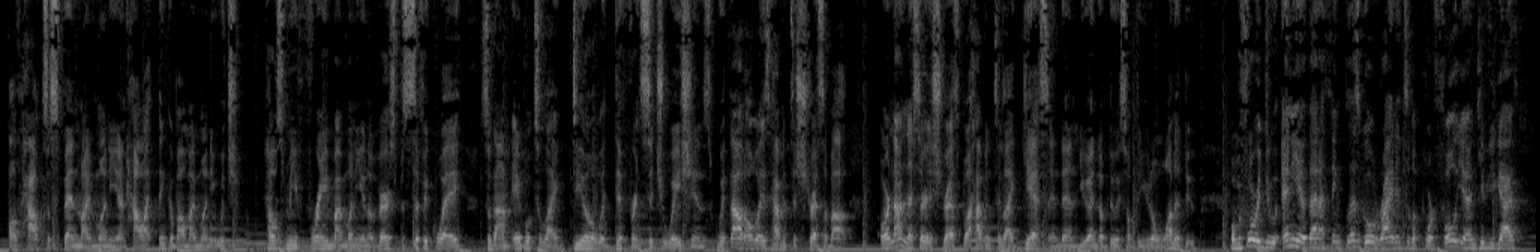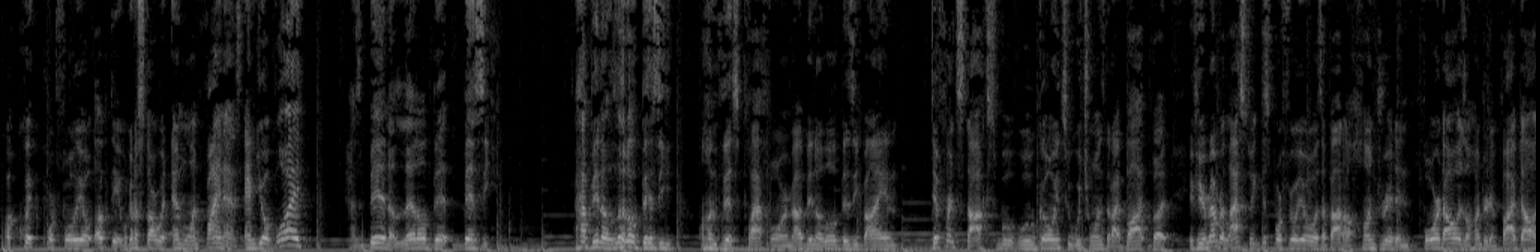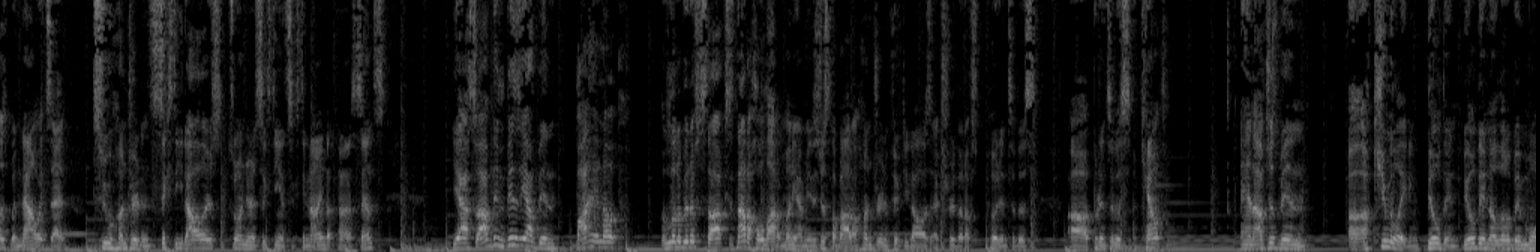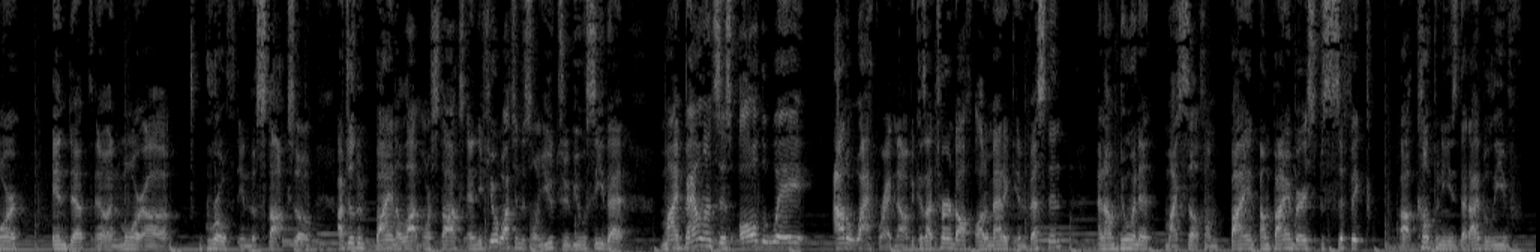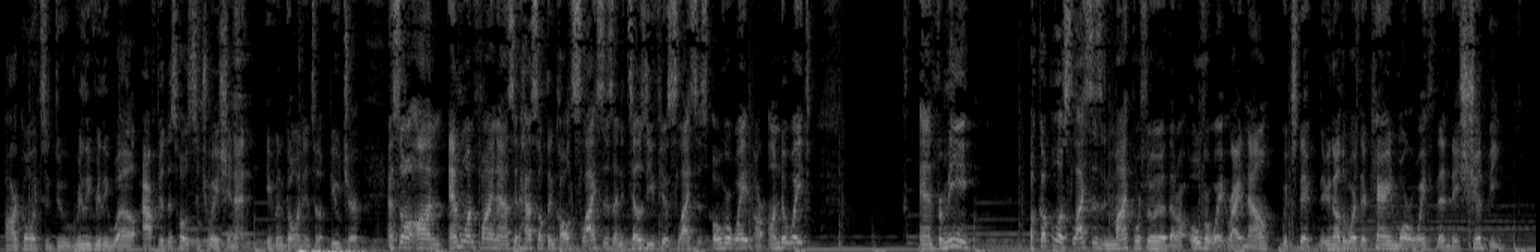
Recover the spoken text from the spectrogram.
of how to spend my money and how I think about my money, which helps me frame my money in a very specific way so that I'm able to like deal with different situations without always having to stress about, or not necessarily stress, but having to like guess and then you end up doing something you don't want to do. But before we do any of that, I think let's go right into the portfolio and give you guys a quick portfolio update. We're going to start with M1 Finance and your boy has been a little bit busy. I've been a little busy on this platform. I've been a little busy buying different stocks. We'll, we'll go into which ones that I bought, but if you remember last week, this portfolio was about $104, $105, but now it's at $260, 260 and 69 uh, cents. Yeah, so I've been busy. I've been buying up a little bit of stocks. It's not a whole lot of money. I mean, it's just about $150 extra that I've put into this uh, put into this account. And I've just been uh, accumulating, building, building a little bit more in depth uh, and more uh, growth in the stock. So I've just been buying a lot more stocks. And if you're watching this on YouTube, you will see that my balance is all the way out of whack right now because I turned off automatic investing and I'm doing it myself. I'm buying, I'm buying very specific uh, companies that I believe are going to do really, really well after this whole situation and even going into the future. And so on M1 Finance, it has something called slices and it tells you if your slice is overweight or underweight. And for me, a couple of slices in my portfolio that are overweight right now, which they, in other words, they're carrying more weight than they should be,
